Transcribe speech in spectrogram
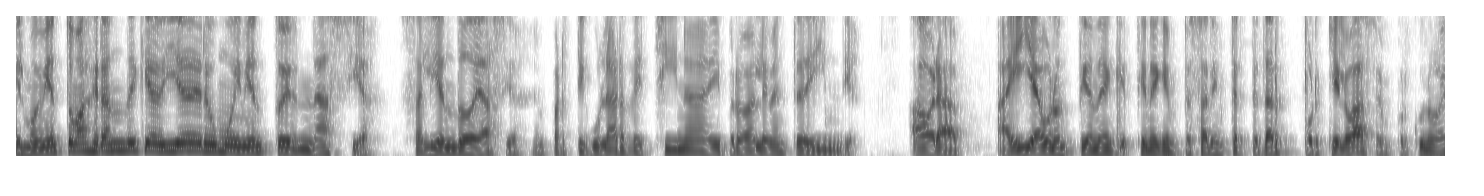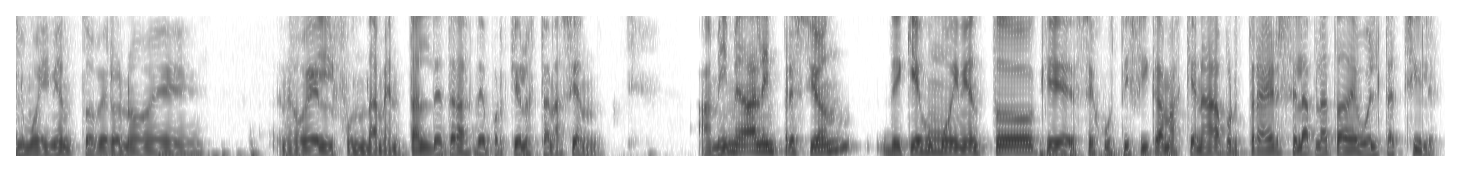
El movimiento más grande que había era un movimiento en Asia, saliendo de Asia, en particular de China y probablemente de India. Ahora, ahí ya uno tiene que, tiene que empezar a interpretar por qué lo hacen, porque uno ve el movimiento, pero no ve, el fundamental detrás de por qué lo están haciendo. A mí me da la impresión de que es un movimiento que se justifica más que nada por traerse la plata de vuelta a Chile,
